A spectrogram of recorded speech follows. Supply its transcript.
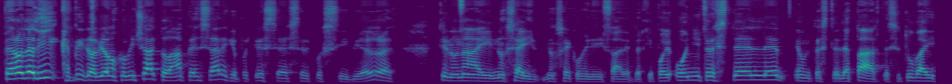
Però da lì, capito, abbiamo cominciato a pensare che potesse essere possibile. Allora te non hai, non sai, non sai come devi fare, perché poi ogni tre stelle è un tre stelle a parte. Se tu vai,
